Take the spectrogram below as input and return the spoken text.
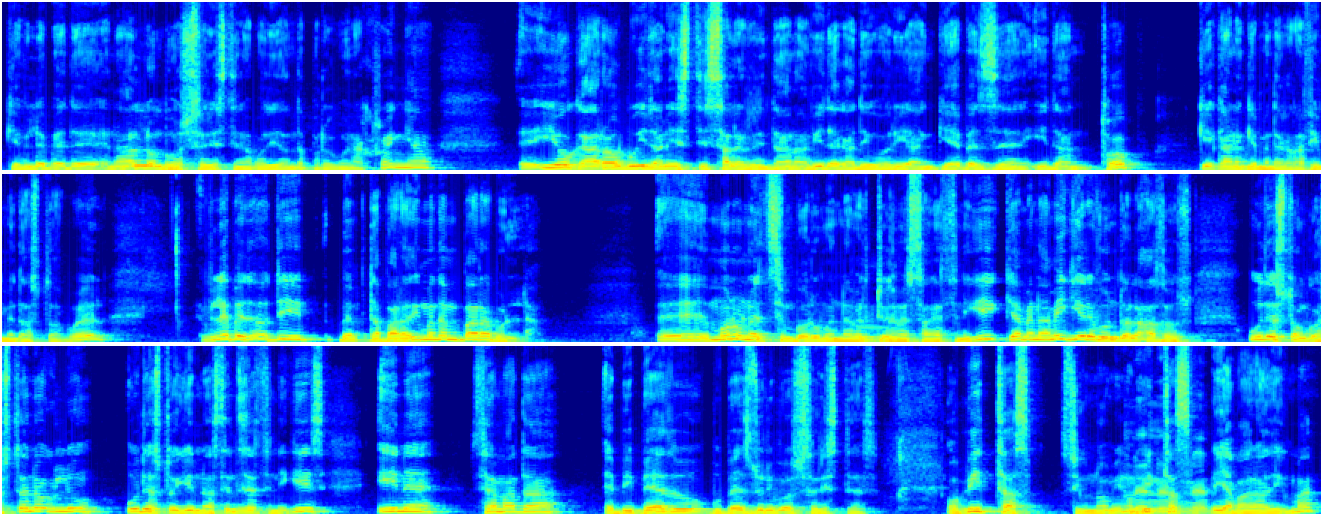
και βλέπετε ένα άλλο ποδοσφαιριστή από ό,τι ήταν τα προηγούμενα χρόνια. Ε, Ή ο Καρό που ήταν στη Σαλερνιτάνα β' κατηγορία και έπαιζε, ήταν top και έκανε και μεταγραφή μετά στο ΑΠΟΕΛ. Βλέπετε ότι με- τα παραδείγματα είναι πάρα πολλά. Ε, μόνο έτσι μπορούμε να βελτιώσουμε σαν εθνική και να μην κυρεύουν το λάθος ούτε στον Κωστένογλου ούτε στο γυμναστή της εθνικής. Είναι θέματα επίπεδου που παίζουν οι ποδοσφαιριστές. Ο Πίτας, συγγνώμη, ο Ναι, ναι, Πίτας, ναι. για παράδειγμα,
